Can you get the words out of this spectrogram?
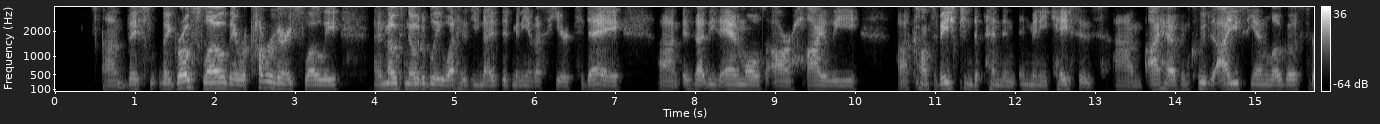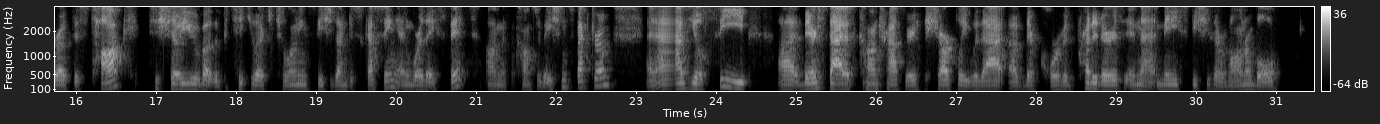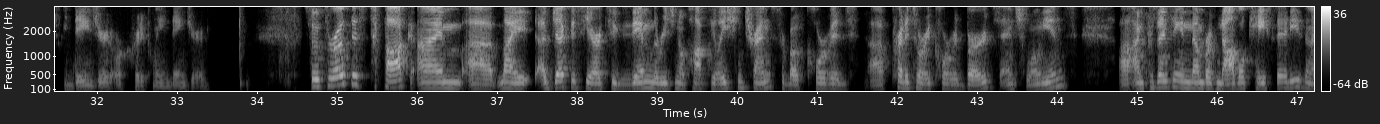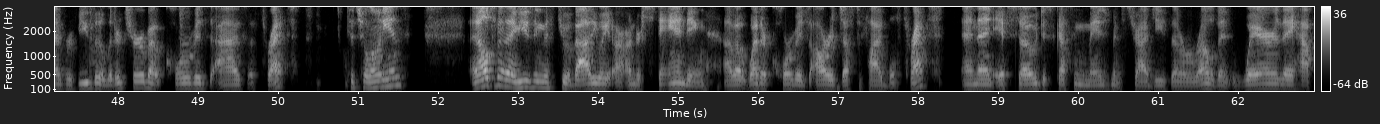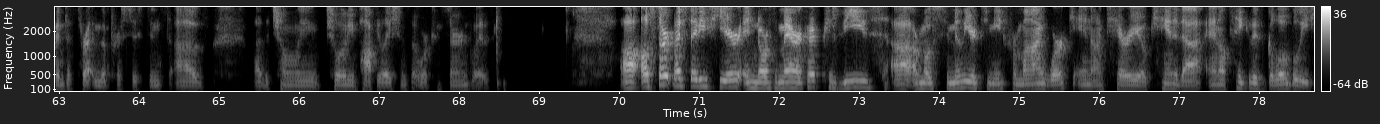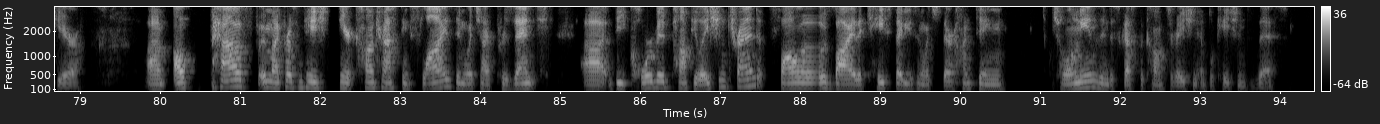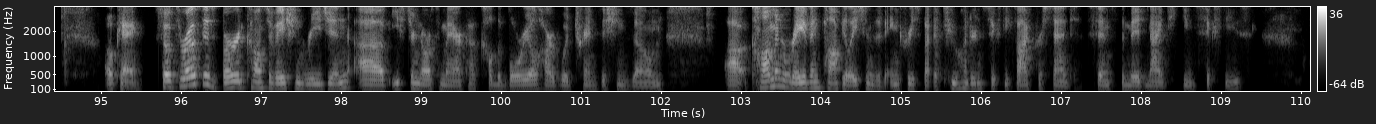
Um, they, they grow slow, they recover very slowly, and most notably, what has united many of us here today um, is that these animals are highly uh, conservation dependent in many cases. Um, I have included IUCN logos throughout this talk to show you about the particular chelonian species I'm discussing and where they fit on the conservation spectrum. And as you'll see, uh, their status contrasts very sharply with that of their corvid predators in that many species are vulnerable, endangered, or critically endangered. So throughout this talk, I'm, uh, my objectives here are to examine the regional population trends for both corvid, uh, predatory corvid birds and chelonians. Uh, I'm presenting a number of novel case studies and I've reviewed the literature about corvids as a threat to chelonians. And ultimately, I'm using this to evaluate our understanding about whether corvids are a justifiable threat and then, if so, discussing the management strategies that are relevant where they happen to threaten the persistence of uh, the chelonian, populations that we're concerned with. Uh, I'll start my studies here in North America because these uh, are most familiar to me from my work in Ontario, Canada, and I'll take this globally here. Um, I'll have in my presentation here contrasting slides in which I present uh, the corvid population trend, followed by the case studies in which they're hunting chelonians and discuss the conservation implications of this. Okay, so throughout this bird conservation region of Eastern North America called the Boreal Hardwood Transition Zone, uh, common raven populations have increased by 265% since the mid 1960s.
